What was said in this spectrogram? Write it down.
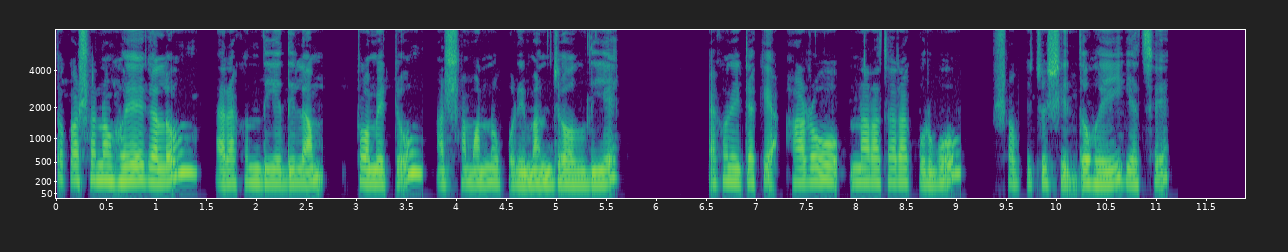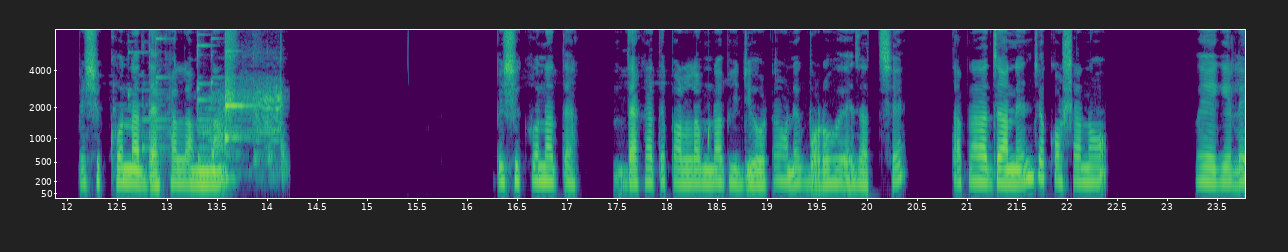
তো কষানো হয়ে গেল। আর এখন দিয়ে দিলাম টমেটো আর সামান্য পরিমাণ জল দিয়ে। এখন এটাকে আরও নাড়াচাড়া করব। সব কিছু সিদ্ধ হয়েই গেছে। বেশিক্ষণ আর দেখালাম না। বেশিক্ষণ আর দেখাতে পারলাম না, ভিডিওটা অনেক বড় হয়ে যাচ্ছে। তা আপনারা জানেন যে কষানো হয়ে গেলে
